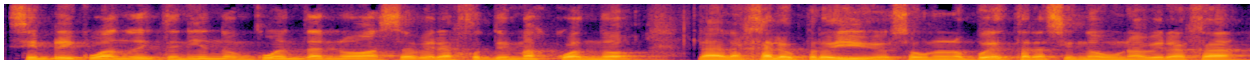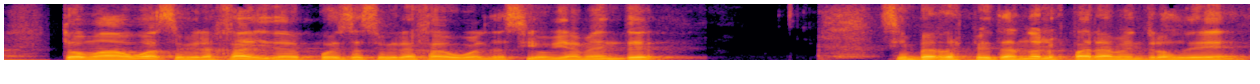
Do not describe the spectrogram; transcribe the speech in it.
siempre y cuando y teniendo en cuenta no hacer verajot de más cuando la verajá lo prohíbe. O sea, uno no puede estar haciendo una verajá, toma agua, hace verajá y después hace verajá de vuelta. Así, obviamente, siempre respetando los parámetros de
